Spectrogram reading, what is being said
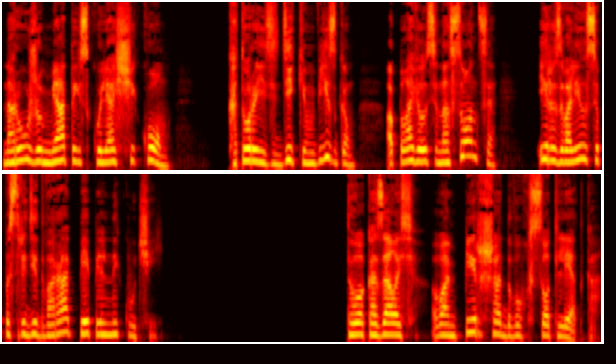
наружу мятый скулящий ком, который с диким визгом оплавился на солнце и развалился посреди двора пепельной кучей. То оказалась вампирша двухсотлетка.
